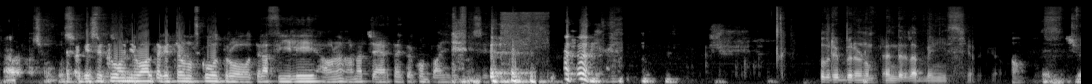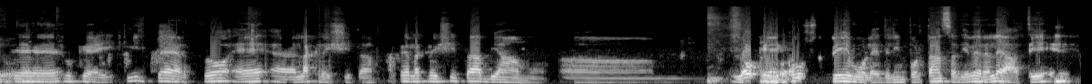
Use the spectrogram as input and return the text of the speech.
Allora, facciamo così. Perché se tu ogni volta che c'è uno scontro te la fili a una, a una certa, i tuoi compagni ti Potrebbero non prenderla benissimo. No. Eh, ok, il terzo è uh, la crescita. Per la crescita abbiamo uh, lo che è consapevole dell'importanza di avere alleati,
